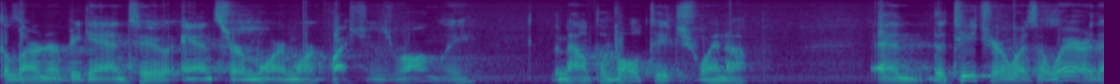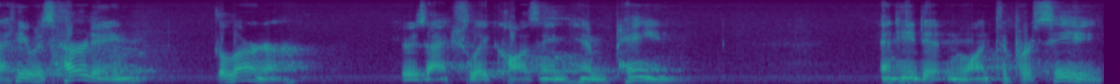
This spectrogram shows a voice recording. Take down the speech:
the learner began to answer more and more questions wrongly, the amount of voltage went up. And the teacher was aware that he was hurting the learner. He was actually causing him pain. And he didn't want to proceed.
